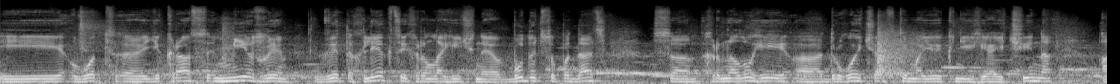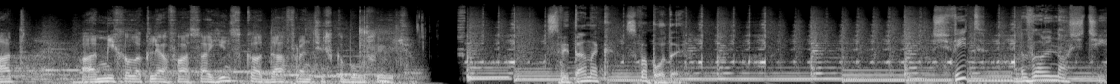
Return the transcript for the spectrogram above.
І вот якраз межы гэтых лекцый храналагічныя будуць супадаць з храналогіі другой часткі маёй кнігі Айчына ад Міхала Кляфа Сагінска да Франціска Бушевича. Світанак свабоды. Świt wolności.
